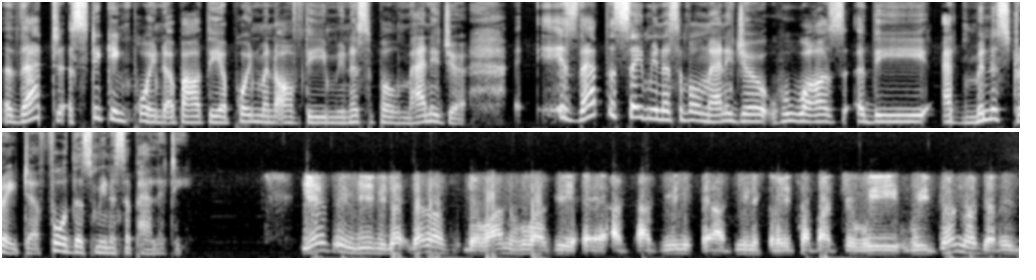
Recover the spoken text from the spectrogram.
That sticking point about the appointment of of the municipal manager. Is that the same municipal manager who was the administrator for this municipality? Yes, indeed, that, that was the one who was the uh, admin, uh, administrator, but we we don't know the,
